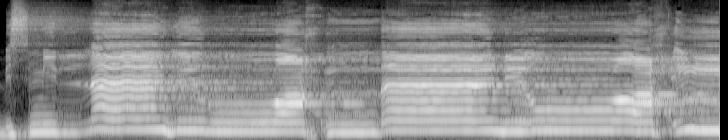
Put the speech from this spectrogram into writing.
بسم الله الرحمن الرحيم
